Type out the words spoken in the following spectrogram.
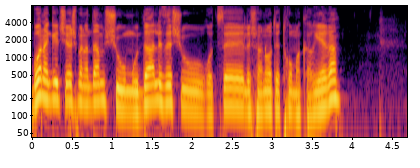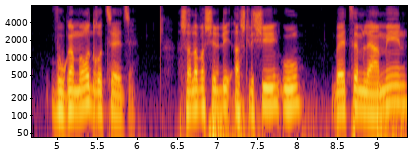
בוא נגיד שיש בן אדם שהוא מודע לזה שהוא רוצה לשנות את תחום הקריירה, והוא גם מאוד רוצה את זה. השלב השלי, השלישי הוא בעצם להאמין,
